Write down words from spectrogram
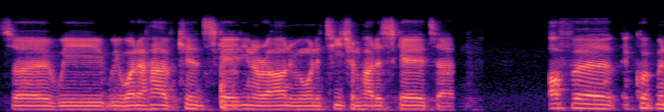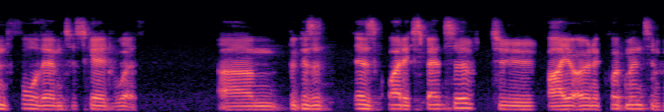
So we we want to have kids skating around, and we want to teach them how to skate and offer equipment for them to skate with, um, because it is quite expensive to buy your own equipment and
